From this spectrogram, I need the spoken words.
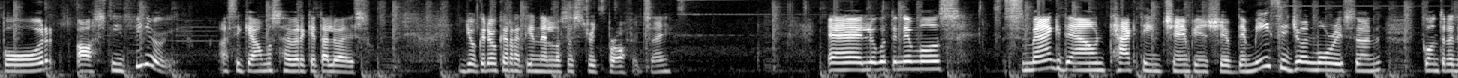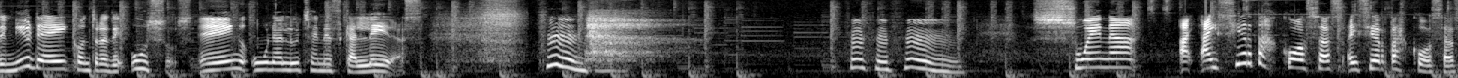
por Austin Theory. Así que vamos a ver qué tal va eso. Yo creo que retienen los Street Profits. ¿eh? Eh, luego tenemos SmackDown Tag Team Championship de Miz y John Morrison contra The New Day contra The Usos en una lucha en escaleras. Hmm. Suena. hay ciertas cosas, hay ciertas cosas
